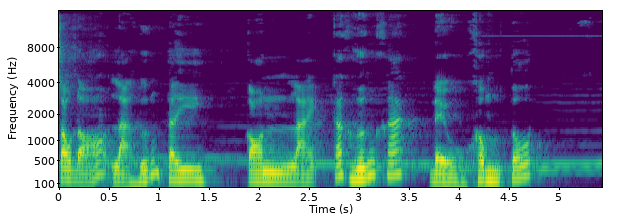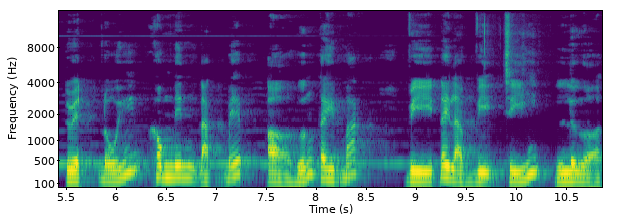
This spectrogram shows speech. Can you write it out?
sau đó là hướng tây, còn lại các hướng khác đều không tốt. Tuyệt đối không nên đặt bếp ở hướng tây bắc vì đây là vị trí lửa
